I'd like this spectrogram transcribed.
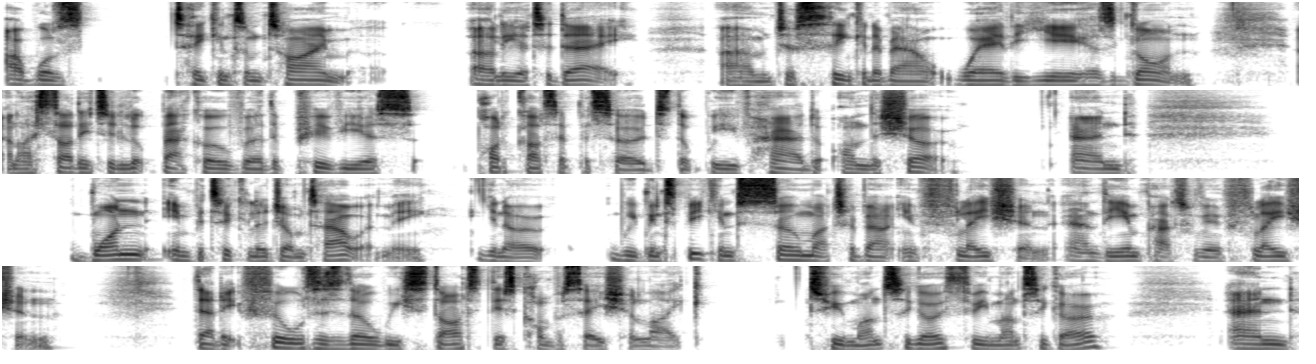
I was taking some time earlier today, um, just thinking about where the year has gone. And I started to look back over the previous podcast episodes that we've had on the show. And one in particular jumped out at me. You know, we've been speaking so much about inflation and the impact of inflation that it feels as though we started this conversation like two months ago, three months ago. And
